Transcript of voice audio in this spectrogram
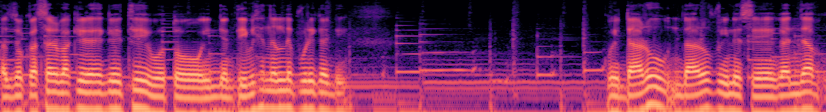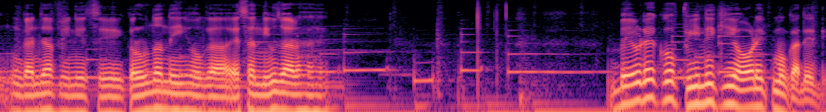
और जो कसर बाकी रह गई थी, वो तो इंडियन टीवी चैनल ने पूरी कर दी। कोई दारू दारू पीने से, गंजा गंजा पीने से कोरोना नहीं होगा, ऐसा न्यूज़ आ रहा है। बेवड़े को पीने की और एक मौका दे दी।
